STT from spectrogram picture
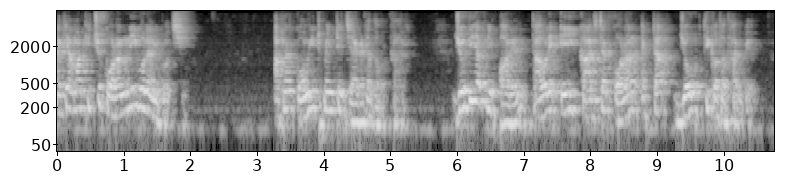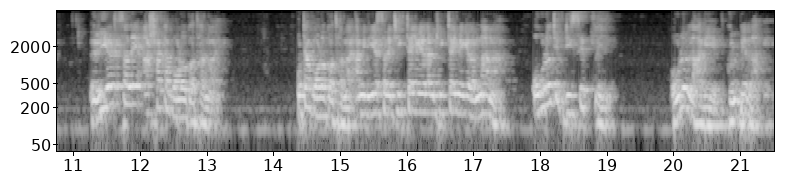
নাকি আমার কিছু করার নেই বলে আমি করছি? আপনার কমিটমেন্টের জায়গাটা দরকার। যদি আপনি পারেন, তাহলে এই কাজটা করার একটা যৌক্তিকতা থাকবে। রিহার্সালে আসাটা বড় কথা নয়। ওটা বড় কথা নয়। আমি রিহার্সালে ঠিক টাইমে গেলাম ঠিক টাইমে গেলাম। না না। ওগুলো হচ্ছে ডিসিপ্লিন ওগুলো লাগে গ্রুপে লাগে।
